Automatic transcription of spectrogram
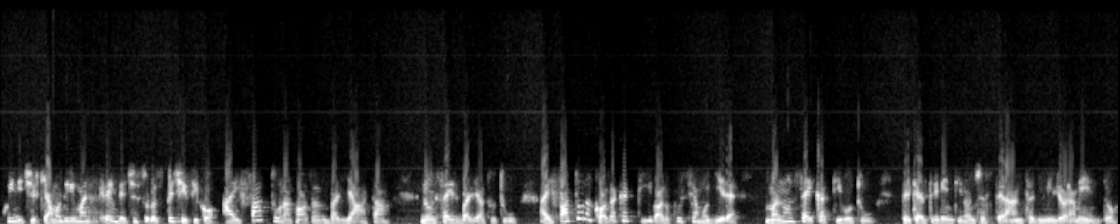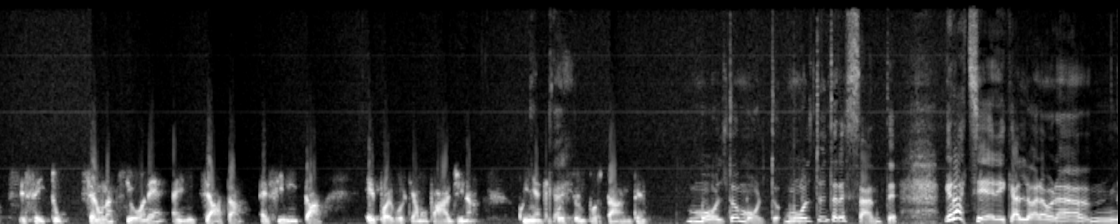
quindi cerchiamo di rimanere invece sullo specifico. Hai fatto una cosa sbagliata, non sei sbagliato tu, hai fatto una cosa cattiva, lo possiamo dire, ma non sei cattivo tu, perché altrimenti non c'è speranza di miglioramento se sei tu. Se un'azione è iniziata, è finita e poi voltiamo pagina, quindi anche okay. questo è importante molto molto molto interessante. Grazie Erika. Allora ora, mm,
